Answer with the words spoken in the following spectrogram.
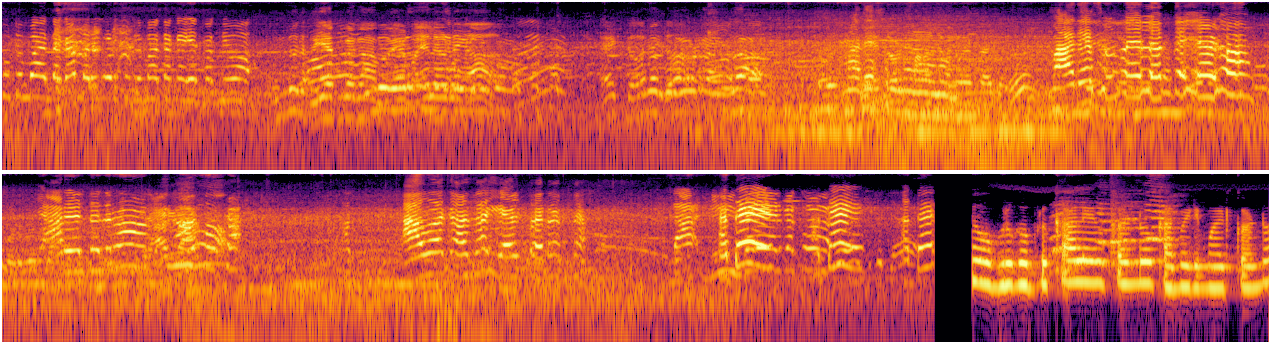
ಕುಟುಂಬ ಅಂದಾಗ ಮರಿಗೋಡ್ ಕುಟುಂಬ ಅಂತ ಕೈ ಎತ್ಬೇಕು ನೀವು ಮಾದೇಶ್ವರ ಅಂತ ಹೇಳು. ಯಾರು ಹೇಳ್ತಾ ಇದಾರೋ ಆವಾಗ ಅದ ಹೇಳ್ತಾರಂತ ಒಬ್ರಿಗೊಬ್ರು ಕಾಲು ಹೇಳ್ಕೊಂಡು ಕಾಮಿಡಿ ಮಾಡಿಕೊಂಡು.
